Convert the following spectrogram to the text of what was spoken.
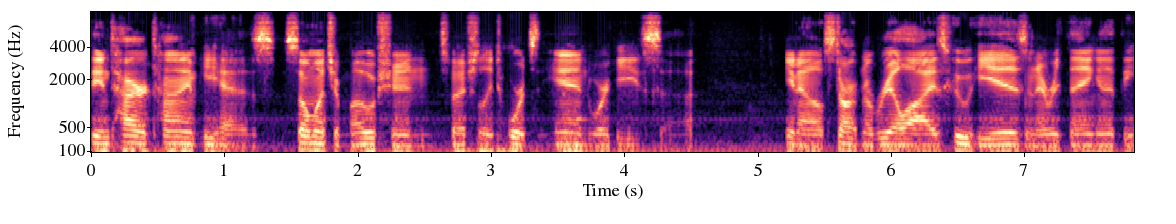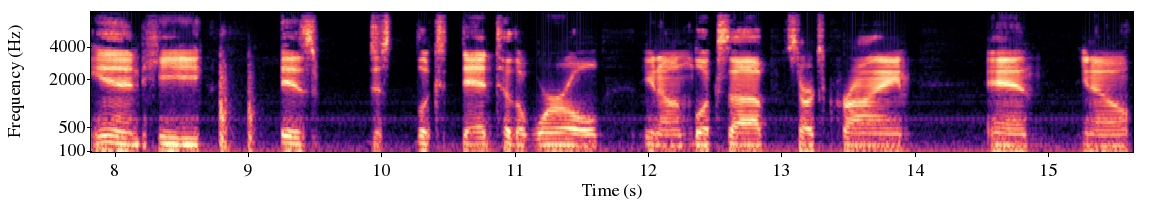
the entire time he has so much emotion especially towards the end where he's uh, you know, starting to realize who he is and everything. And at the end, he is just looks dead to the world, you know, and looks up, starts crying, and you know,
